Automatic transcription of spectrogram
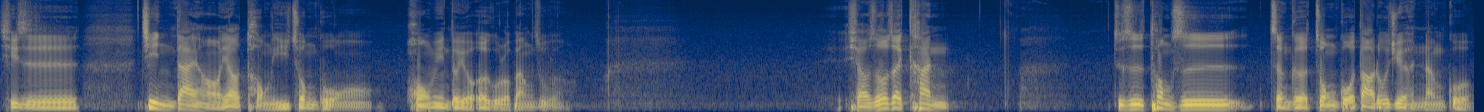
其实近代哦，要统一中国。后面都有俄国的帮助哦。小时候在看，就是痛失整个中国大陆，觉得很难过。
